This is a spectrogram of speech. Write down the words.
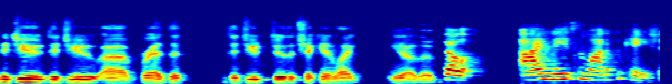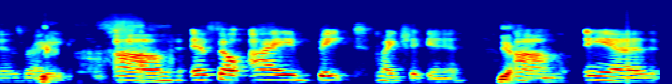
Did you did you uh, bread the did you do the chicken like you know the so i made some modifications right Yeah. um and so i baked my chicken yeah um and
